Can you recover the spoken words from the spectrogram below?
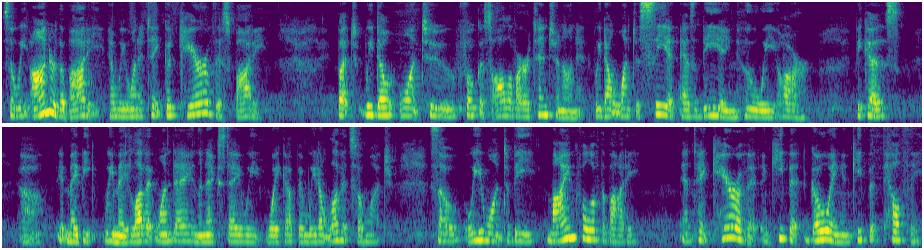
So we honor the body and we want to take good care of this body but we don't want to focus all of our attention on it. We don't want to see it as being who we are because uh, it may be we may love it one day and the next day we wake up and we don't love it so much. So we want to be mindful of the body and take care of it and keep it going and keep it healthy.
